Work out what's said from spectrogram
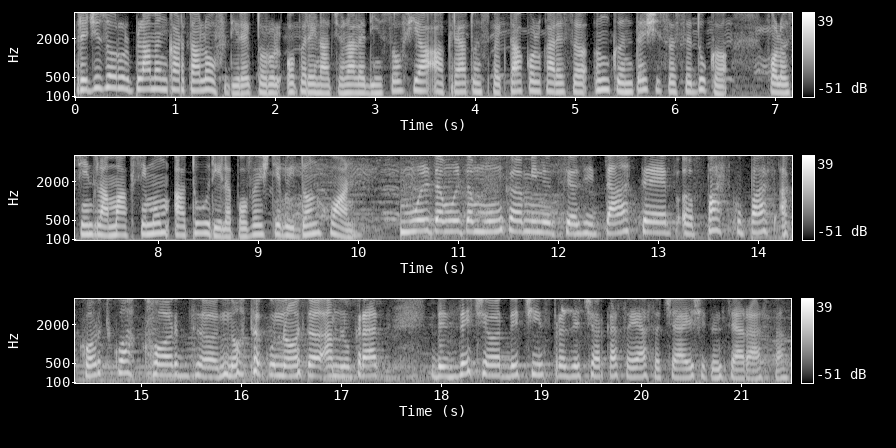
Regizorul Plamen Kartalov, directorul Operei Naționale din Sofia, a creat un spectacol care să încânte și să seducă, folosind la maximum aturile poveștii lui Don Juan. Multă, multă muncă, minuțiozitate, uh, pas cu pas, acord cu acord, uh, notă cu notă. Am lucrat de 10 ori, de 15 ori ca să iasă ce a ieșit în seara asta.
